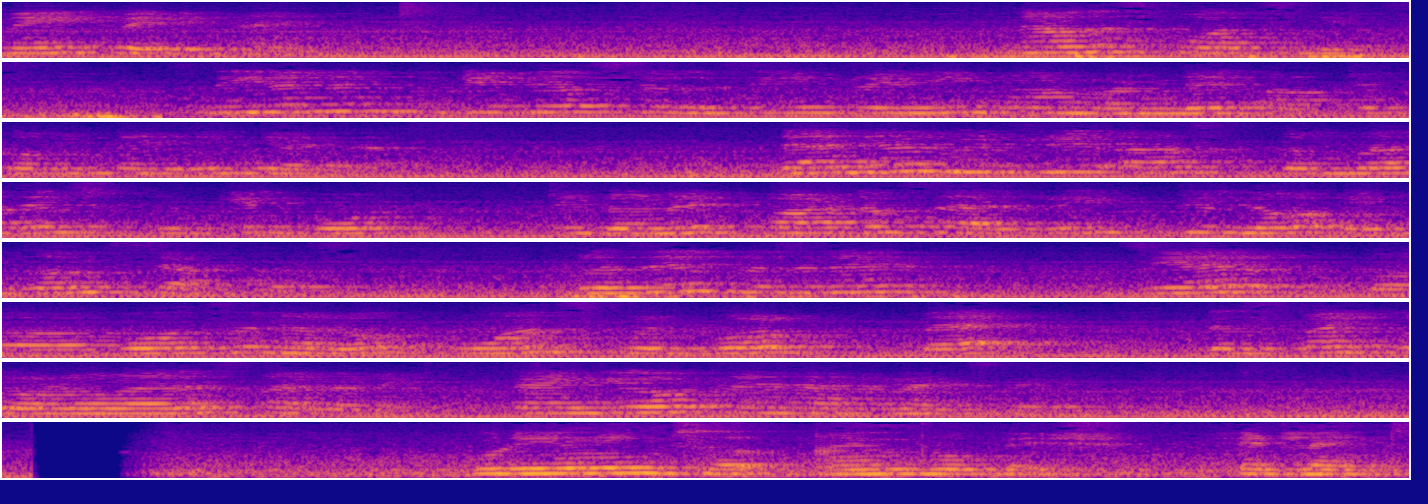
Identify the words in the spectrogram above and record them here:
May 29. Now the sports news. Bangladesh Cricket Board to donate part of salary to low-income staffers. Brazil President Jair uh, Bolsonaro wants football back despite coronavirus pandemic. Thank you and have a nice day. Good evening, sir. I am Rupesh. Headlines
